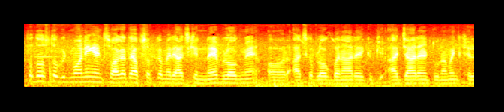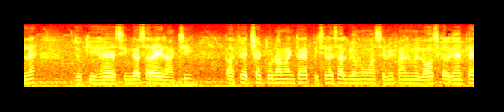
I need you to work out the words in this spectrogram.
तो दोस्तों गुड मॉर्निंग एंड स्वागत है आप सबका मेरे आज के नए ब्लॉग में। और आज का ब्लॉग बना रहे हैं क्योंकि आज जा रहे हैं टूर्नामेंट खेलने, जो कि है सिंगासराय रांची। काफ़ी अच्छा टूर्नामेंट है। पिछले साल भी हम लोग वहाँ सेमीफाइनल में लॉस कर गए थे।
